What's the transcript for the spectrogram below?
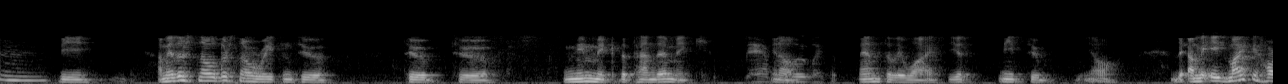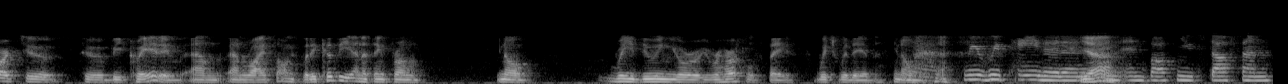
Mm. be. I mean, there's no there's no reason to to to mimic the pandemic. You know, Absolutely. mentally wise, you just need to, you know. I mean, it might be hard to to be creative and and write songs, but it could be anything from, you know, redoing your rehearsal space, which we did. You know. Yeah. we repainted and, Yeah. and and bought new stuff and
